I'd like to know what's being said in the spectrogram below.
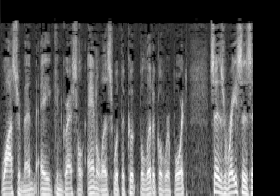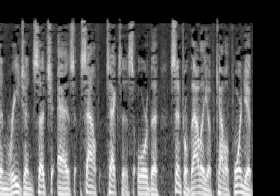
Wasserman, a congressional analyst with the Cook Political Report, says races in regions such as South Texas or the Central Valley of California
